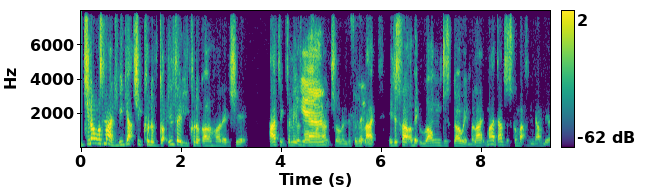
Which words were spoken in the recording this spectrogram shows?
do you know what's mad? We actually could have got. In theory, you could have gone on holiday this year. I think for me it was Yeah. more financial and just a bit like it just felt a bit wrong just going. But like my dad's just come back from Gambia.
